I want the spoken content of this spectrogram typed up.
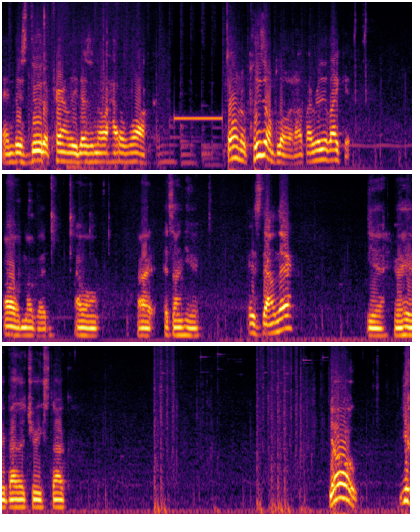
And this dude apparently doesn't know how to walk. Don't, please don't blow it up. I really like it. Oh, my bad. I won't. Alright, it's on here. It's down there? Yeah, right here by the tree stuck. Yo! Yo!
